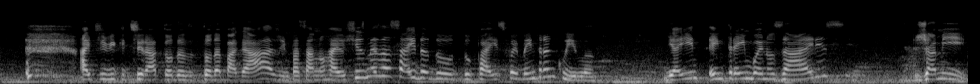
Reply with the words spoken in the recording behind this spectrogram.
Aí tive que tirar toda, toda a bagagem, passar no raio-x, mas a saída do, do país foi bem tranquila. E aí entrei em Buenos Aires, já me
